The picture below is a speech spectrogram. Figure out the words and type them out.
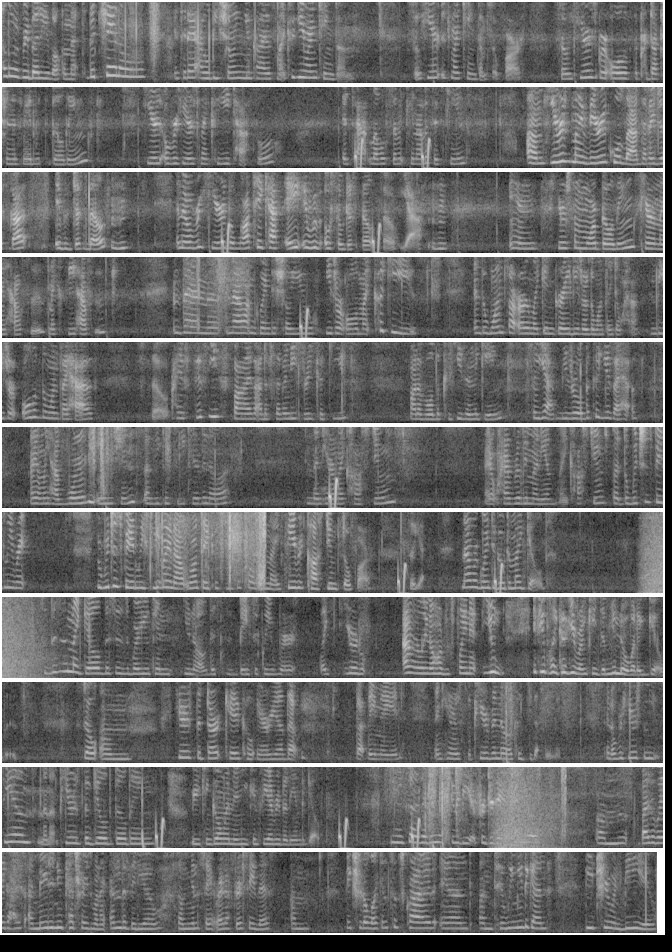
Hello everybody, welcome back to the channel. And today I will be showing you guys my Cookie Run Kingdom. So here is my kingdom so far. So here's where all of the production is made with the buildings. Here, over here is my Cookie Castle. It's at level 17 out of 15. Um, here's my very cool lab that I just got. It was just built. Mm -hmm. And then over here, the Latte Cafe, it was also just built, so yeah. Mm -hmm. Here's some more buildings. Here are my houses, my cookie houses. And then uh, now I'm going to show you, these are all of my cookies. And the ones that are like in gray, these are the ones I don't have. And these are all of the ones I have. So I have 55 out of 73 cookies out of all the cookies in the game. So yeah, these are all the cookies I have. I only have one of the ancients, as you can see here, vanilla. And then here are my costumes. I don't have really many of my costumes, but the Witch's Fatally right the Witch's Fatally Sweet Night Out Latte Cookie is one of my favorite costumes so far. So yeah. Now we're going to go to my guild. So this is my guild. This is where you can, you know, this is basically where like you're I don't really know how to explain it. You if you play Cookie Run Kingdom, you know what a guild is. So um here's the Dark Cacao area that that they made. And here's the pure vanilla cookie that they made. Then over here's the museum, and then up here's the guild building, where you can go in and you can see everybody in the guild. Anyways, guys, I think that's going to be it for today's video. Um, by the way, guys, I made a new catchphrase when I end the video, so I'm going to say it right after I say this. Um, make sure to like and subscribe, and until we meet again, be true and be you.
